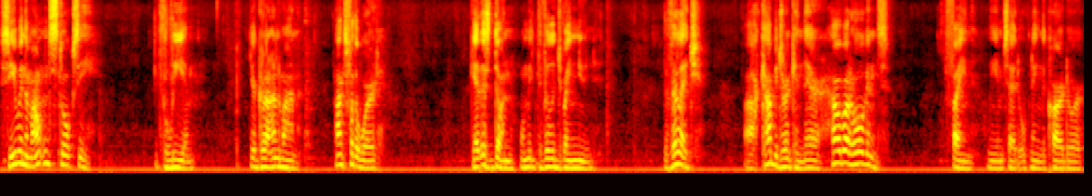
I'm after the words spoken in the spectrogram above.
See you in the mountains, Stokesy. It's Liam. Your grand man. Thanks for the word. Get this done. We'll make the village by noon. The village? Ah, can't be drinking there. How about Hogan's? Fine, Liam said, opening the car door.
